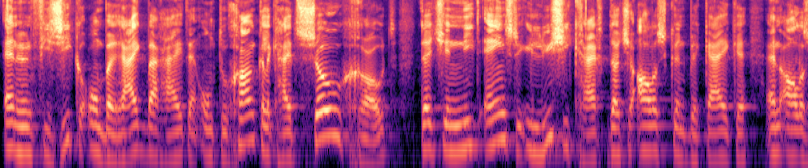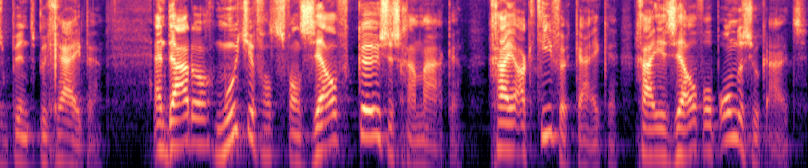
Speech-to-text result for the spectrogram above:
en hun fysieke onbereikbaarheid en ontoegankelijkheid zo groot dat je niet eens de illusie krijgt dat je alles kunt bekijken en alles kunt begrijpen. En daardoor moet je vanzelf keuzes gaan maken. Ga je actiever kijken? Ga je zelf op onderzoek uit?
